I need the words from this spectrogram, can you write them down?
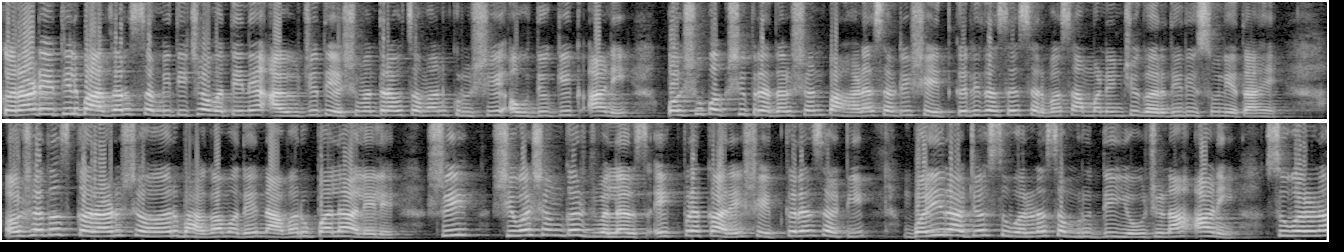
कराड येथील बाजार समितीच्या वतीने आयोजित यशवंतराव चव्हाण कृषी औद्योगिक आणि पशुपक्षी प्रदर्शन पाहण्यासाठी शेतकरी तसेच सर्वसामान्यांची गर्दी दिसून येत आहे. अशातच कराड शहर भागामध्ये नावारूपाला आलेले श्री शिवशंकर ज्वेलर्स एक प्रकारे शेतकऱ्यांसाठी बळीराजा सुवर्ण समृद्धी योजना आणि सुवर्ण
